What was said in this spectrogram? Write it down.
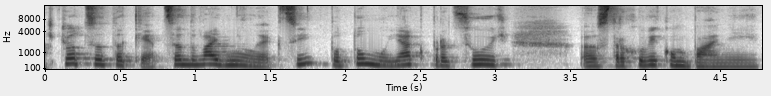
Що це таке? Це два дні лекцій по тому, як працюють страхові компанії.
